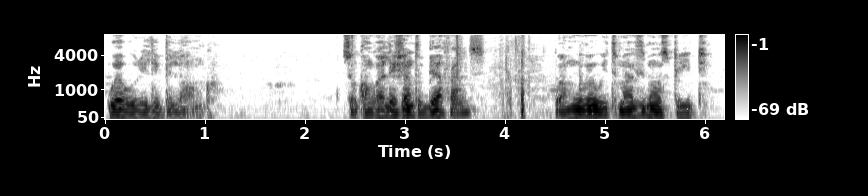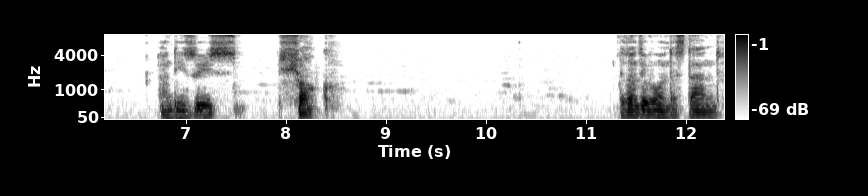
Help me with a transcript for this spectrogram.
where we really belong. So, congratulations to Biafrans. We're moving with maximum speed, and the zoo is shocked. They don't even understand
